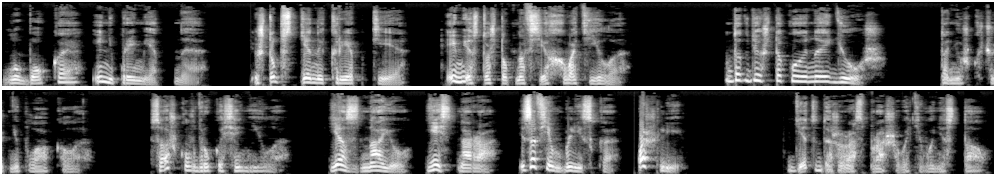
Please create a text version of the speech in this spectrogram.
глубокая и неприметная, и чтоб стены крепкие, и места чтоб на всех хватило». «Да где ж такое найдешь?» Танюшка чуть не плакала. Сашку вдруг осенило. «Я знаю, есть нора, и совсем близко. Пошли!» Дед даже расспрашивать его не стал.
